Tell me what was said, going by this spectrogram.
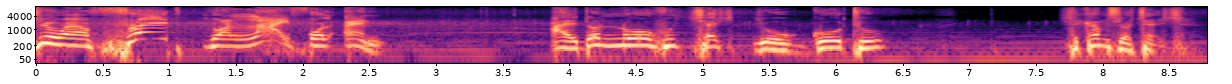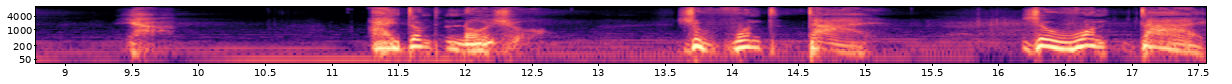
You are afraid your life will end. I don't know which church you go to. She comes to your church. Yeah. I don't know you. You won't die. You won't die.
